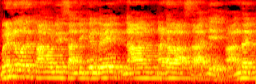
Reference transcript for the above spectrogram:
மீண்டும் ஒரு காணொலி சந்திக்கின்றேன். நான் நடவாசா ஜெயகாந்தன்.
